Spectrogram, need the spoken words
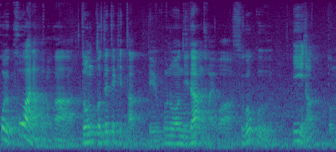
こういうコアなものがどんと出てきたっていうこの2段階はすごくいいなと思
